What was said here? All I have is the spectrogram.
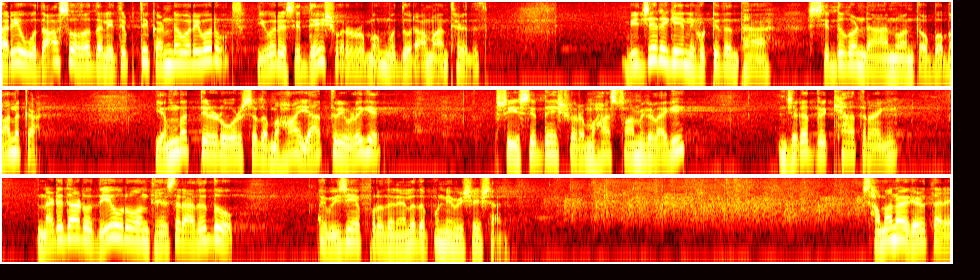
ಅರಿವು ದಾಸೋಹದಲ್ಲಿ ತೃಪ್ತಿ ಕಂಡವರಿವರು ಇವರೇ ಸಿದ್ದೇಶ್ವರರು ಮೊಮ್ಮದ್ದು ರಾಮ ಅಂತ ಹೇಳಿದ್ರು. ಬಿಜ್ಜರಿಗೆಯಲ್ಲಿ ಹುಟ್ಟಿದಂಥ ಸಿದ್ಧಗೊಂಡ ಅನ್ನುವಂಥ ಒಬ್ಬ ಬಾಲಕ ಎಂಬತ್ತೆರಡು ವರ್ಷದ ಮಹಾಯಾತ್ರೆಯೊಳಗೆ ಶ್ರೀ ಸಿದ್ದೇಶ್ವರ ಮಹಾಸ್ವಾಮಿಗಳಾಗಿ, ಜಗದ್ವಿಖ್ಯಾತರಾಗಿ ನಡೆದಾಡೋ ದೇವರು ಅಂತ ಹೆಸರಾದದ್ದು ವಿಜಯಪುರದ ನೆಲದ ಪುಣ್ಯ ವಿಶೇಷ ಸಾಮಾನ್ಯವಾಗಿ ಹೇಳ್ತಾರೆ,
